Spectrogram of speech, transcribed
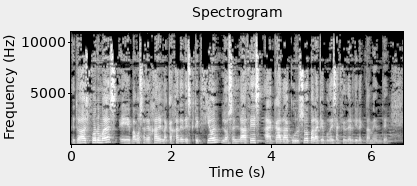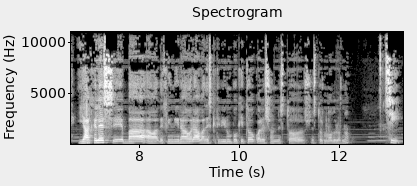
De todas formas, eh, vamos a dejar en la caja de descripción los enlaces a cada curso para que podáis acceder directamente. Y Ángeles eh, va a definir ahora, va a describir un poquito cuáles son estos, estos módulos, ¿no? Sí.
